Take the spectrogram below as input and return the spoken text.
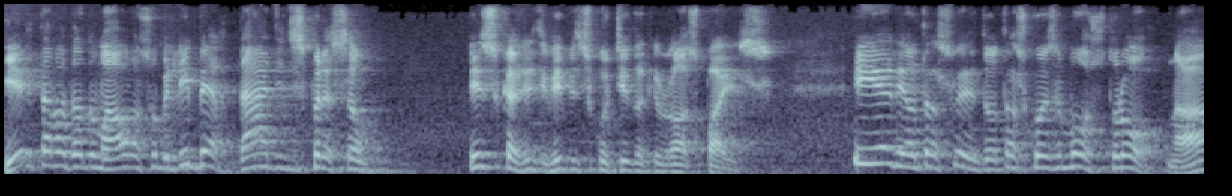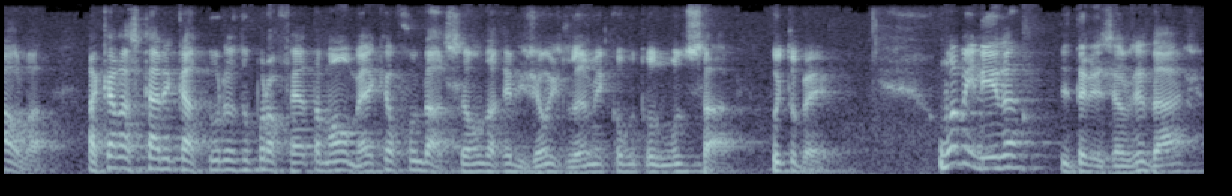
E ele estava dando uma aula sobre liberdade de expressão. Isso que a gente vive discutindo aqui no nosso país. E ele, entre outras, entre outras coisas, mostrou na aula aquelas caricaturas do profeta Maomé, que é a fundação da religião islâmica, como todo mundo sabe. Muito bem. Uma menina de 13 anos de idade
